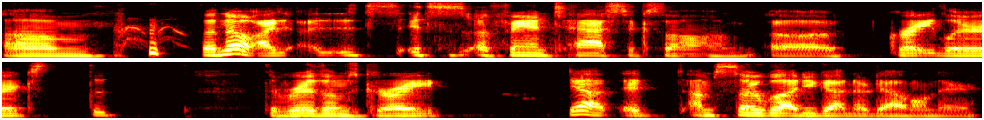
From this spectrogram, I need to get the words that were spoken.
Um, but no, I- it's it's a fantastic song. Uh, great lyrics. The the rhythm's great. Yeah, it, I'm so glad you got no doubt on there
